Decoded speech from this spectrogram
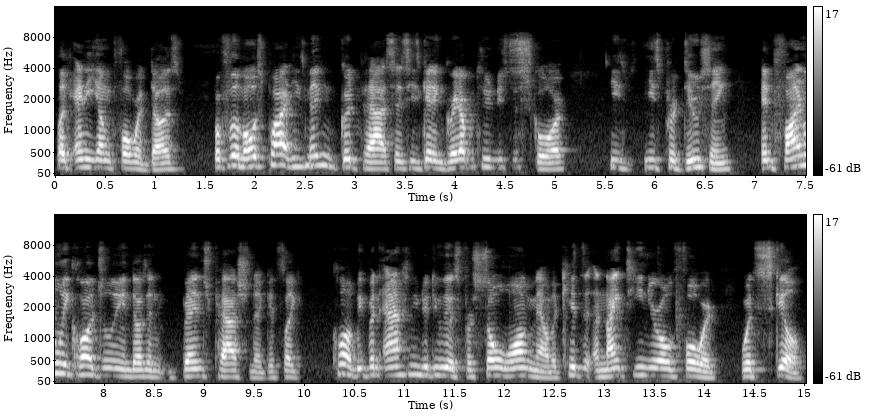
like any young forward does. But for the most part, he's making good passes. He's getting great opportunities to score. He's he's producing. And finally, Claude Julien doesn't bench Pastrnak. It's like, Claude, we've been asking you to do this for so long now. The kid's a 19 year old forward with skill.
